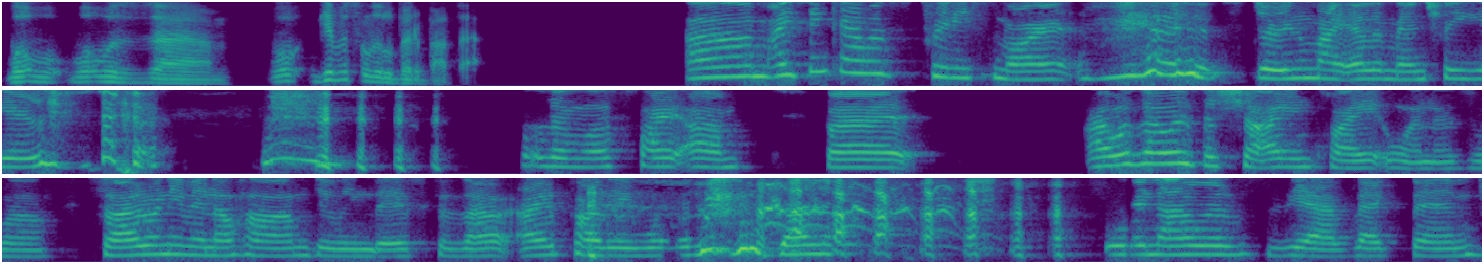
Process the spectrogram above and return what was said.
What what was? Um, well, give us a little bit about that. Um, I think I was pretty smart during my elementary years, for the most part. Um, but I was always the shy and quiet one as well. So I don't even know how I'm doing this because I, I probably wouldn't have done it when I was yeah back then.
